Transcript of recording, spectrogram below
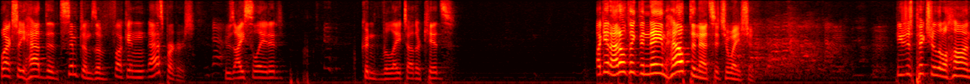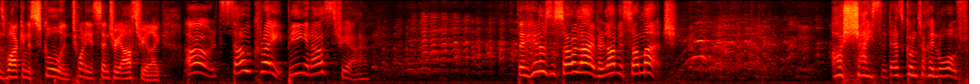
who actually had the symptoms of fucking Asperger's. He was isolated, couldn't relate to other kids. Again, I don't think the name helped in that situation. You just picture little Hans walking to school in 20th century Austria, like, oh, it's so great being in Austria. The hills are so alive, I love it so much. Oh, scheiße, there's Gunther and Wolf.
